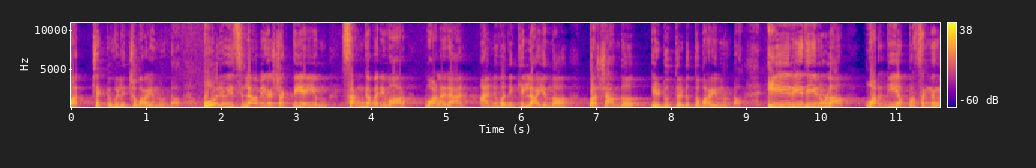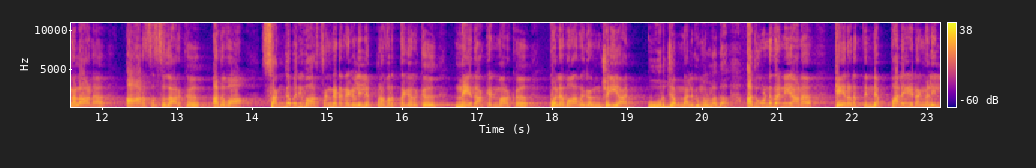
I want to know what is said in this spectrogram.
പച്ചക്ക് വിളിച്ചു പറയുന്നുണ്ട്. ഒരു ഇസ്ലാമിക ശക്തിയെയും സംഘപരിവാർ വളരാൻ അനുവദിക്കില്ല എന്ന് പ്രശാന്ത് എടുത്തെടുത്ത് പറയുന്നുണ്ട്. ഈ രീതിയിലുള്ള വർഗീയ പ്രസംഗങ്ങളാണ് ആർ എസ് എസുകാർക്ക് അഥവാ സംഘപരിവാർ സംഘടനകളിലെ പ്രവർത്തകർക്ക് നേതാക്കന്മാർക്ക് കൊലപാതകം ചെയ്യാൻ ഊർജം നൽകുന്നുള്ളത്. അതുകൊണ്ട് തന്നെയാണ് കേരളത്തിന്റെ പലയിടങ്ങളിൽ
